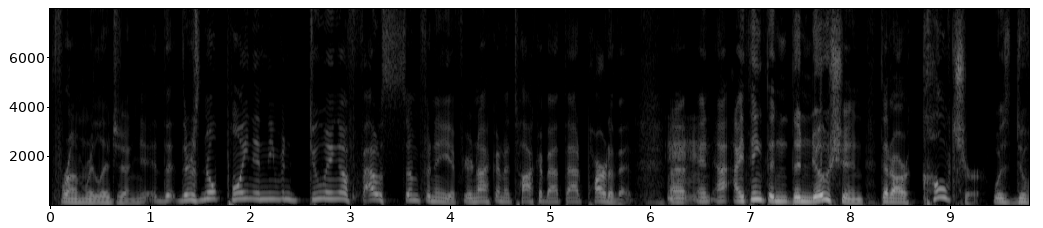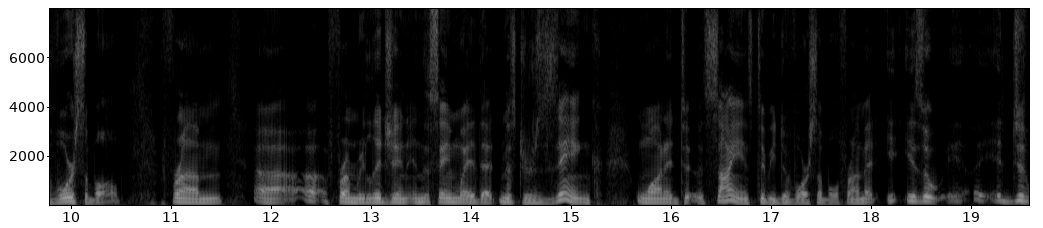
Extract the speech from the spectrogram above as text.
from religion. There's no point in even doing a Faust symphony if you're not going to talk about that part of it. Uh, mm-hmm. Uh, and I think the, the notion that our culture was divorceable from uh, uh, from religion in the same way that Mr. Zink wanted to, science to be divorceable from it is a it just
